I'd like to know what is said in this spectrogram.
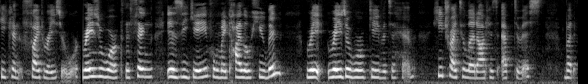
he can fight Razorwork. Razorwork, the thing Izzy gave will make Hilo human. Ra- Razorwork gave it to him. He tried to let out his Optimist, but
